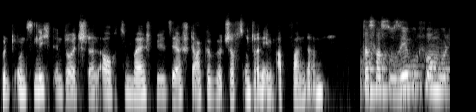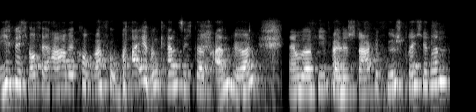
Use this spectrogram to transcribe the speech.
und uns nicht in Deutschland auch zum Beispiel sehr starke Wirtschaftsunternehmen abwandern. Das hast du sehr gut formuliert. Ich hoffe, Habe kommt mal vorbei und kann sich das anhören. Da haben wir auf jeden Fall eine starke Fürsprecherin.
